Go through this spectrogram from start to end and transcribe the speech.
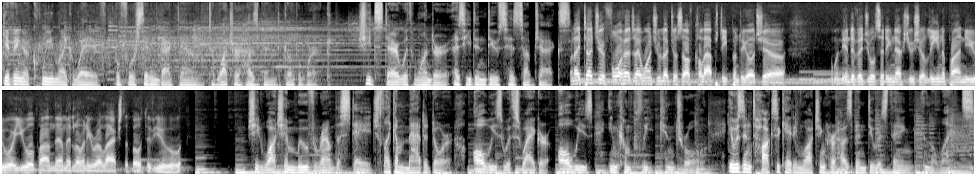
giving a queen like wave before sitting back down to watch her husband go to work. She'd stare with wonder as he'd induce his subjects. When I touch your foreheads, I want you to let yourself collapse deep into your chair. When the individual sitting next to you shall lean upon you or you upon them, it'll only relax the both of you. She'd watch him move around the stage like a matador, always with swagger, always in complete control. It was intoxicating watching her husband do his thing in the lights.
